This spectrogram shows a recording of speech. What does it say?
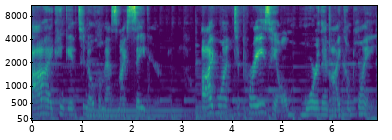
I can get to know him as my savior. I want to praise him more than I complain.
